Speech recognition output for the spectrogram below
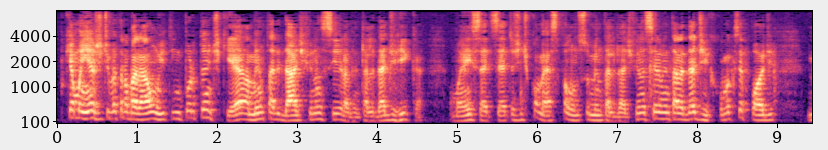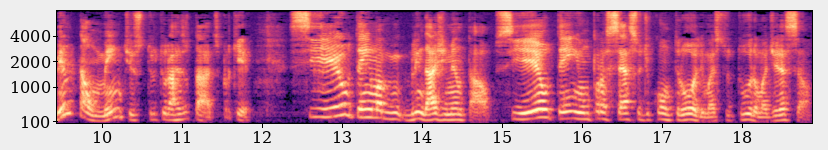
porque amanhã a gente vai trabalhar um item importante, que é a mentalidade financeira, a mentalidade rica. Amanhã em 77 a gente começa falando sobre mentalidade financeira, mentalidade rica. Como é que você pode mentalmente estruturar resultados? Por quê? Se eu tenho uma blindagem mental, se eu tenho um processo de controle, uma estrutura, uma direção,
